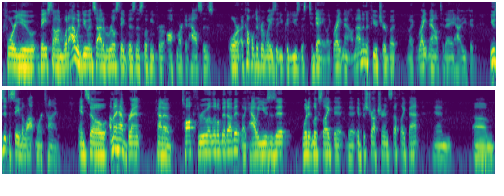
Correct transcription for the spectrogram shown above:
for you based on what I would do inside of a real estate business looking for off-market houses or a couple different ways that you could use this today, like right now, not in the future, but like right now today, how you could use it to save a lot more time. And so I'm going to have Brent kind of talk through a little bit of it, like how he uses it, what it looks like, the, the infrastructure and stuff like that and um,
